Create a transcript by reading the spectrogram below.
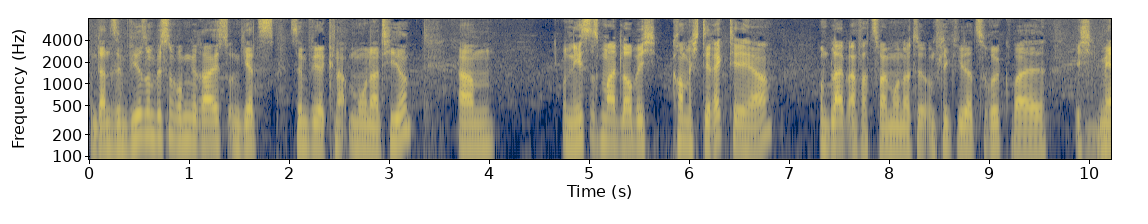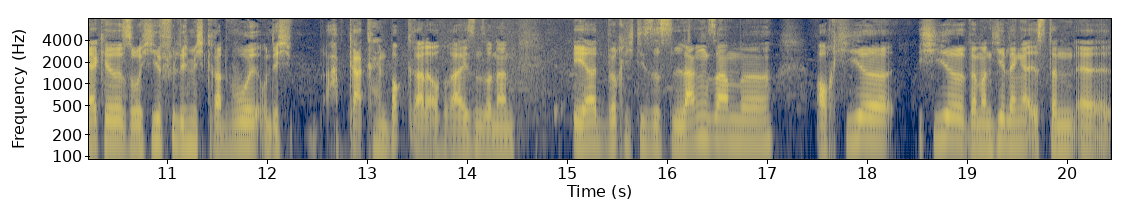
Und dann sind wir so ein bisschen rumgereist und jetzt sind wir knapp einen Monat hier. Ähm, und nächstes Mal, glaube ich, komme ich direkt hierher und bleib einfach zwei Monate und flieg wieder zurück, weil ich merke, so hier fühle ich mich gerade wohl und ich habe gar keinen Bock gerade auf Reisen, sondern eher wirklich dieses langsame, auch hier hier, wenn man hier länger ist, dann äh,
